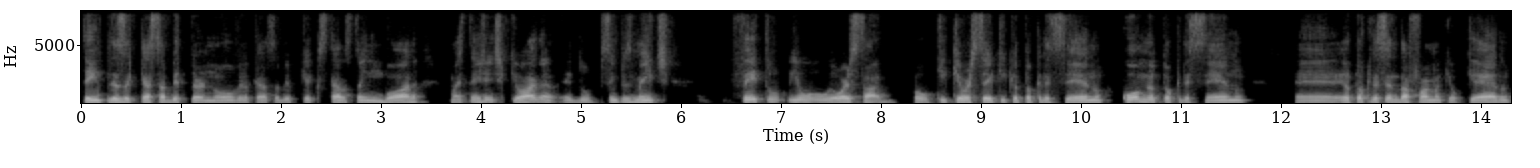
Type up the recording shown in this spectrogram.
tem empresa que quer saber turnover, quer saber por que, os caras estão indo embora, mas tem gente que olha, Edu, simplesmente feito e o orçado. Pô, o que, que eu orcei, o que, que eu estou crescendo, como eu estou crescendo, é, eu estou crescendo da forma que eu quero.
